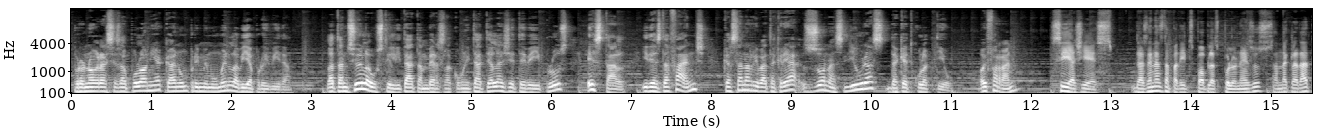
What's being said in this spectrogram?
però no gràcies a Polònia, que en un primer moment l'havia prohibida. La tensió i la hostilitat envers la comunitat LGTBI+, és tal, i des de fa anys, que s'han arribat a crear zones lliures d'aquest col·lectiu. Oi, Ferran? Sí, així és. Desenes de petits pobles polonesos s'han declarat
